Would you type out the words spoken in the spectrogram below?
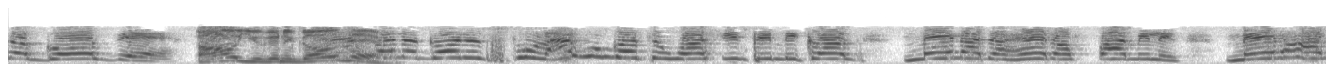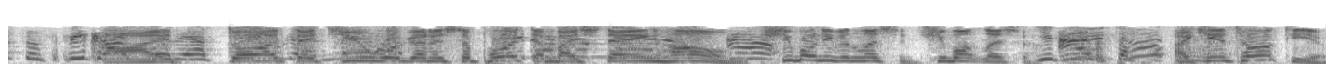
gonna go there. Oh, you're going to go I'm there. gonna go to school. I won't go to Washington because men are the head of families. Men have to speak out for their families. I thought that you were going to support them by staying home. She won't even listen. She won't listen. You can't I- talk. I can't talk to you.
